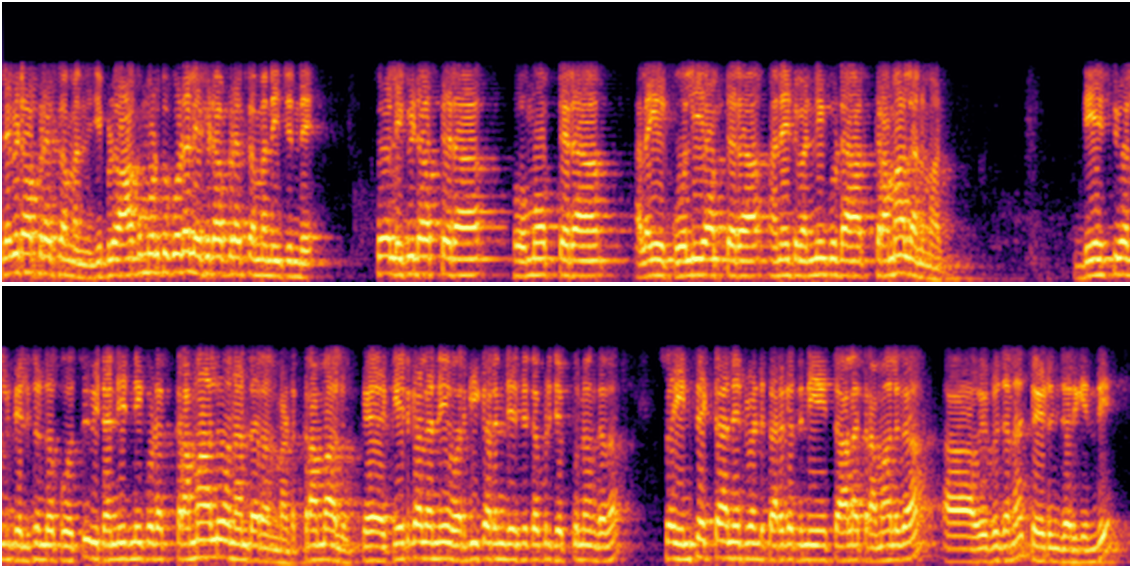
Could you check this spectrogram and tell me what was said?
లెపిడాప్టెరాకి సంబంధించి. ఇప్పుడు ఆకుముడత కూడా లెపిడాప్టెరాకి సంబంధించిందే. సో లెపిడాప్టెరా హోమోప్టెరా అలాగే కోలియాప్టెరా అనేటివన్నీ కూడా క్రమాలు అనమాట డిఎస్టీ వాళ్ళకి తెలిసి ఉండకపోవచ్చు. వీటన్నిటిని కూడా క్రమాలు అని అంటారు అనమాట క్రమాలు. కే- కీటకాలని వర్గీకరణ చేసేటప్పుడు చెప్పుకున్నాం కదా. సో ఇన్సెక్ట్ అనేటువంటి తరగతిని చాలా క్రమాలుగా విభజన చేయడం జరిగింది.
